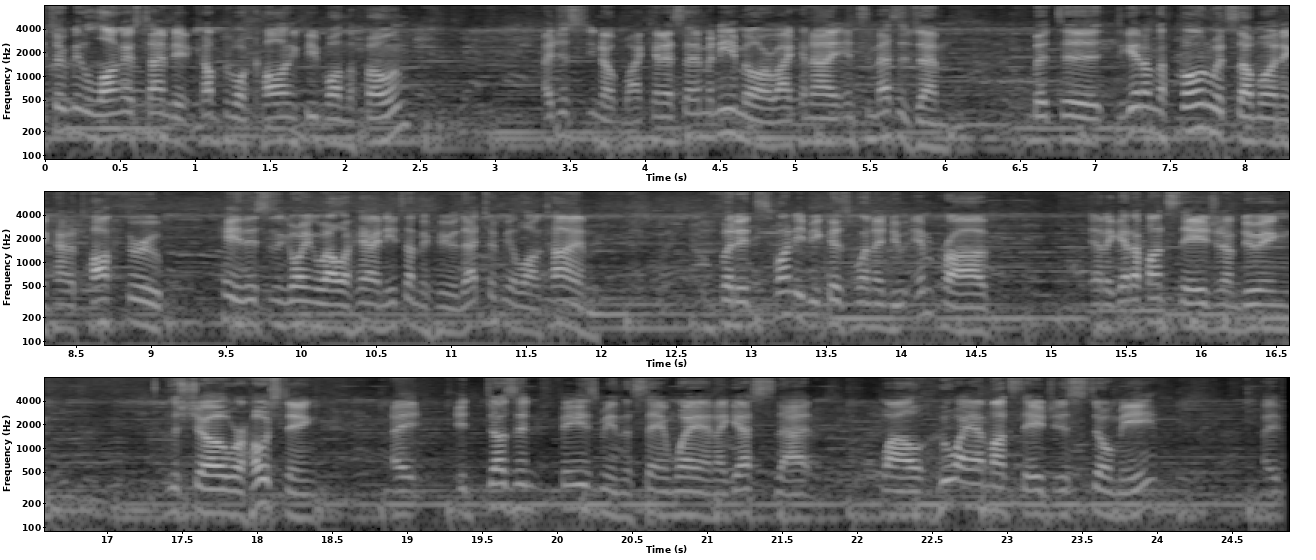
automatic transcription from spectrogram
it took me the longest time to get comfortable calling people on the phone. I just, you know, why can't I send them an email or why can't I instant message them? But to, to get on the phone with someone and kind of talk through, hey, this isn't going well, or hey, I need something from you, that took me a long time. But it's funny because when I do improv and I get up on stage and I'm doing the show or hosting, I, it doesn't faze me in the same way. And I guess that while who I am on stage is still me, I,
